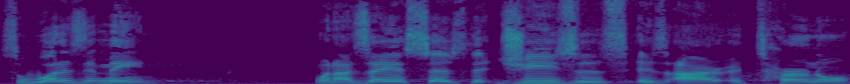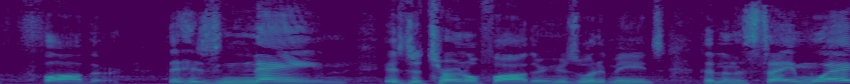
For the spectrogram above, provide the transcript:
So, what does it mean when Isaiah says that Jesus is our eternal Father? that his name is eternal father here's what it means. That in the same way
